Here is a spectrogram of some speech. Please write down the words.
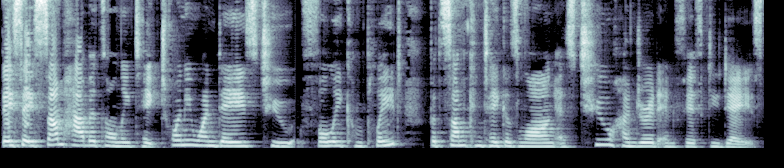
They say some habits only take 21 days to fully complete, but some can take as long as 250 days.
